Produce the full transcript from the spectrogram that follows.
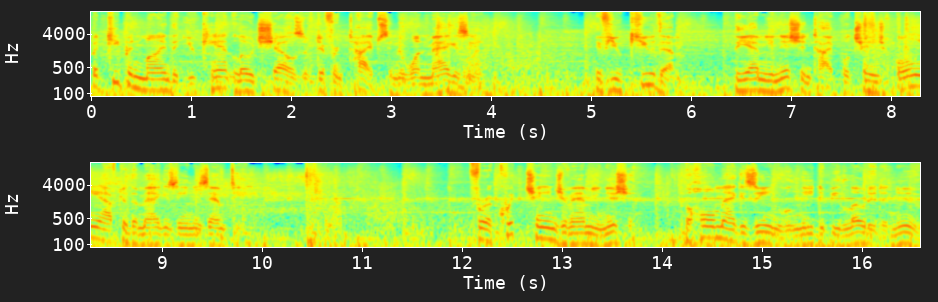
But keep in mind that you can't load shells of different types into one magazine. If you queue them, the ammunition type will change only after the magazine is empty. For a quick change of ammunition, the whole magazine will need to be loaded anew.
